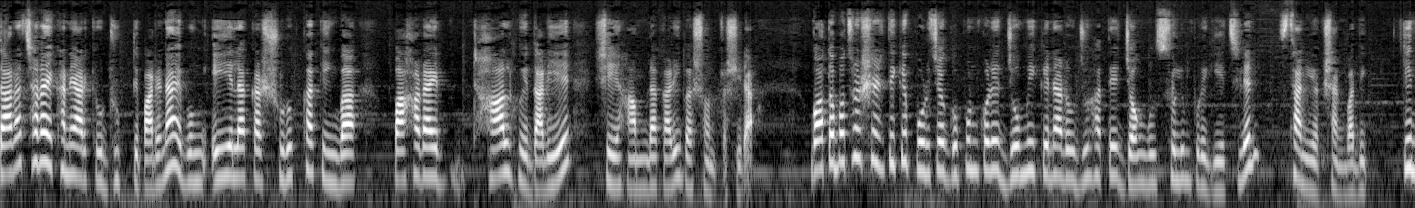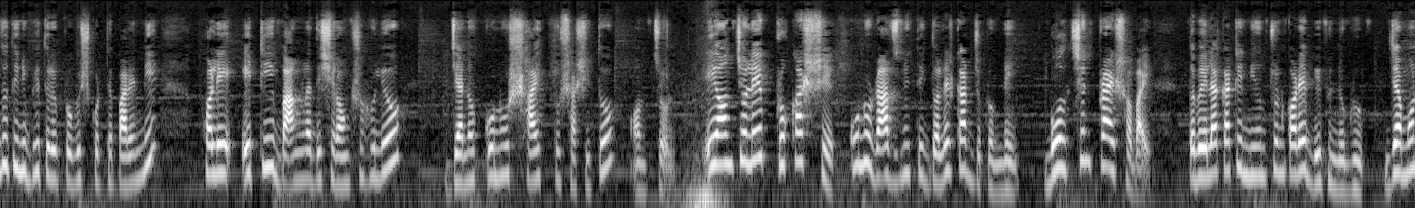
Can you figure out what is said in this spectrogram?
তারা ছাড়া এখানে আর কেউ ঢুকতে পারে না এবং এই এলাকার সুরক্ষা কিংবা পাহারায় ঢাল হয়ে দাঁড়িয়ে সেই হামলাকারী বা সন্ত্রাসীরা। গত বছর শেষ দিকে পরিচয় গোপন করে জমি কেনার অজুহাতে জঙ্গল সলিমপুরে গিয়েছিলেন স্থানীয় এক সাংবাদিক। কিন্তু তিনি ভেতরে প্রবেশ করতে পারেননি, ফলে এটি বাংলাদেশের অংশ হলেও যেন কোনো স্বায়ত্তশাসিত অঞ্চল। এই অঞ্চলে প্রকাশ্যে কোনো রাজনৈতিক দলের কার্যক্রম নেই, বলছেন প্রায় সবাই। তবে এলাকাটি নিয়ন্ত্রণ করে বিভিন্ন গ্রুপ, যেমন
